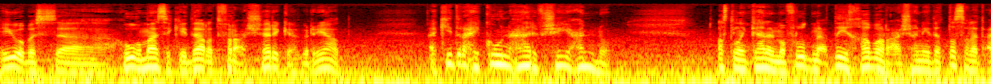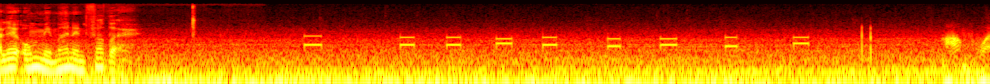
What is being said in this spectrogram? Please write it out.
أيوه بس آه، هو ماسك إدارة فرع الشركة بالرياض. أكيد راح يكون عارف شيء عنه. أصلا كان المفروض نعطيه خبر عشان إذا اتصلت عليه أمي ما ننفضح. عفوا.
